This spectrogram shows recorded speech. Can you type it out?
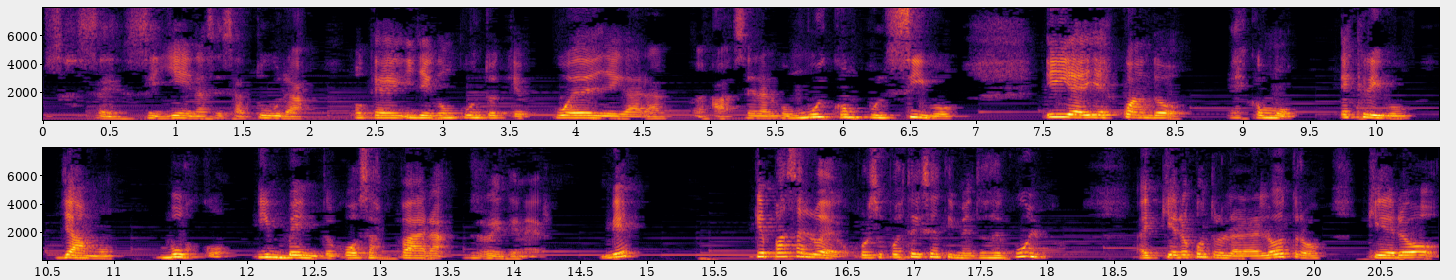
se, llena, se satura, ¿ok? Y llega un punto que puede llegar a, a ser algo muy compulsivo. Y ahí es cuando es como escribo, llamo, busco, invento cosas para retener. ¿Bien? ¿Qué pasa luego? Por supuesto hay sentimientos de culpa quiero controlar al otro, quiero,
